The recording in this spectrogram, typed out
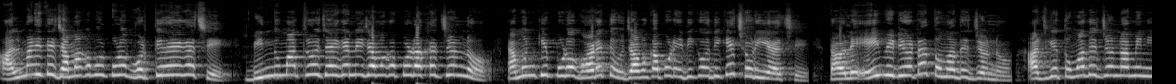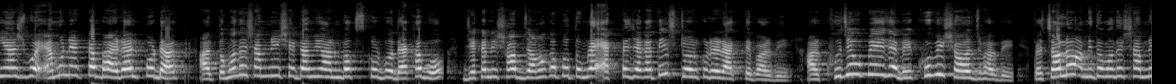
আলমারিতে জামা কাপড় পুরো ভর্তি হয়ে গেছে। বিন্দু মাত্র জায়গা নেই জামা কাপড় রাখার জন্য। এমনকি পুরো ঘরেতেও জামা কাপড় এদিকে ওদিকে ছড়িয়ে আছে। তাহলে এই ভিডিওটা তোমাদের জন্য। আজকে তোমাদের জন্য আমি নিয়ে আসব এমন একটা ভাইরাল প্রোডাক্ট আর তোমাদের সামনে সেটা আমি আনবক্স করব, দেখাবো, যেখানে সব জামা কাপড় তোমরা একটা জায়গাতেই স্টোর করে রাখতে পারবে। আর খুঁজেও পেয়ে যাবে খুবই সহজভাবে। তা চলো আমি তোমাদের সামনে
